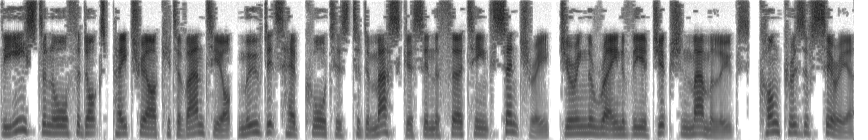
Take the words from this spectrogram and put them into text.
The Eastern Orthodox Patriarchate of Antioch moved its headquarters to Damascus in the 13th century, during the reign of the Egyptian Mamelukes, conquerors of Syria.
